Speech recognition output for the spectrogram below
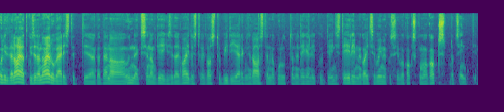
olid veel ajad, kui seda naeruvääristati, aga täna õnneks enam keegi seda ei vaidlusta, vaid vastupidi, järgmisel aastal me kulutame tegelikult ja investeerime kaitsevõimekusse juba kaks koma kaks protsenti.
